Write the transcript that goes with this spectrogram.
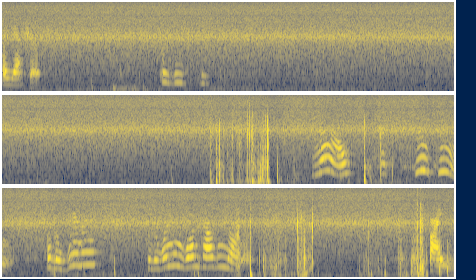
Oh yeah, sure. $1,000. Bye.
